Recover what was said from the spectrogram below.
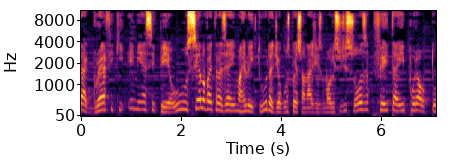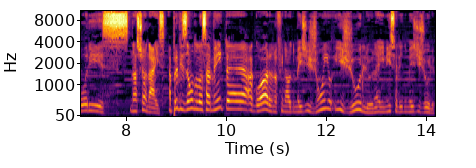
a Graphic MSP. O selo vai trazer aí uma releitura de alguns personagens do Maurício de Souza, feita aí por autores nacionais. A previsão do lançamento é agora, no final do mês de junho e julho, né? Início ali do mês de julho.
